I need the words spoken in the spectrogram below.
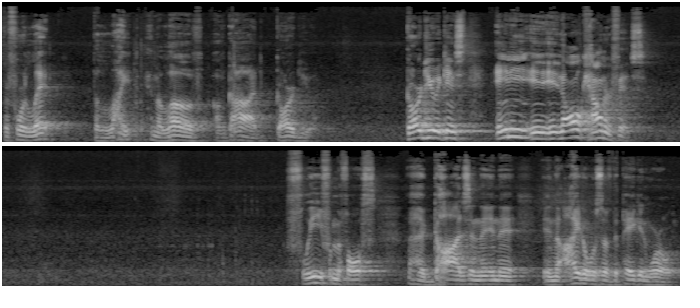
Therefore, let the light and the love of God guard you. Guard you against any in, all counterfeits. Flee from the false uh, gods and the, and the and the idols of the pagan world.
